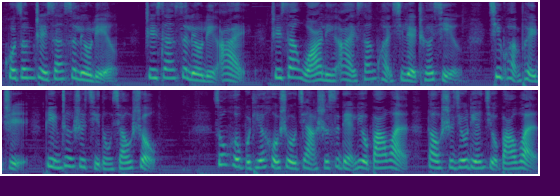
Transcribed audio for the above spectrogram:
扩增 G3 四六零、G3 四六零 i、G3 五二零 i 三款系列车型，七款配置，并正式启动销售，综合补贴后售价十四点六八万到十九点九八万，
